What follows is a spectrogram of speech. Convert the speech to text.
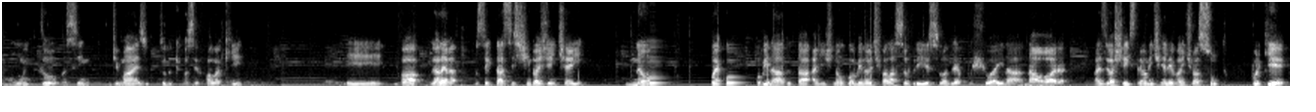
Muito, assim, demais tudo que você falou aqui. E, ó, galera, você que está assistindo a gente aí, não é combinado, tá? A gente não combinou de falar sobre isso, o André puxou aí na, na hora, mas eu achei extremamente relevante o assunto, porque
